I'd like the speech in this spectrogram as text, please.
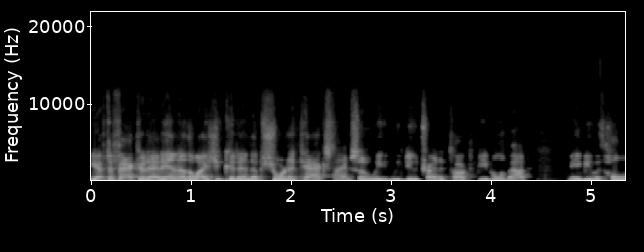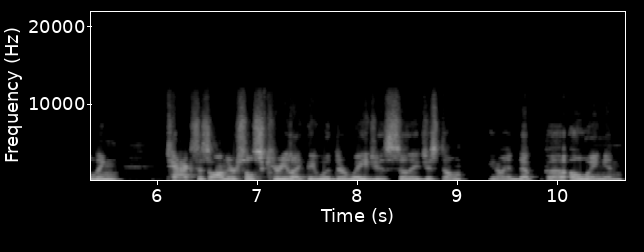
you have to factor that in. Otherwise, you could end up short at tax time. So we, we do try to talk to people about maybe withholding taxes on their Social Security like they would their wages, so they just don't you know end up uh, owing and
